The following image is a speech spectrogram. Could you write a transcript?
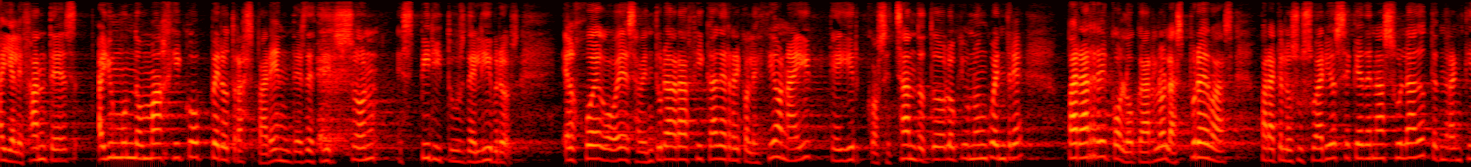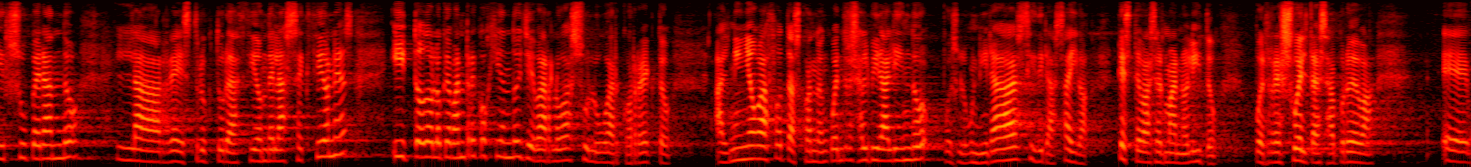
hay elefantes, hay un mundo mágico pero transparente, es decir, son espíritus de libros. El juego es aventura gráfica de recolección, hay que ir cosechando todo lo que uno encuentre para recolocarlo. Las pruebas para que los usuarios se queden a su lado tendrán que ir superando la reestructuración de las secciones y todo lo que van recogiendo llevarlo a su lugar correcto. Al niño gafotas, cuando encuentres al viralindo, pues lo unirás y dirás, ahí va, que este va a ser Manolito. Pues resuelta esa prueba. Eh,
